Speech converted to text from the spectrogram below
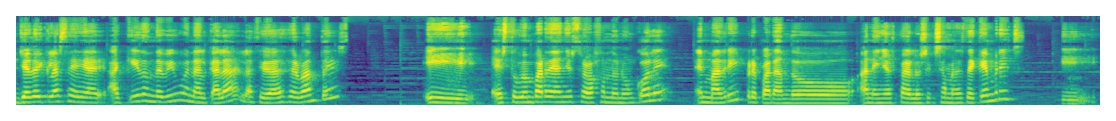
yo doy clase aquí donde vivo, en Alcalá, la ciudad de Cervantes, y estuve un par de años trabajando en un cole en Madrid, preparando a niños para los exámenes de Cambridge. Y,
